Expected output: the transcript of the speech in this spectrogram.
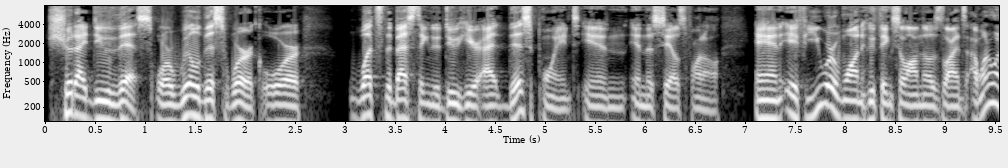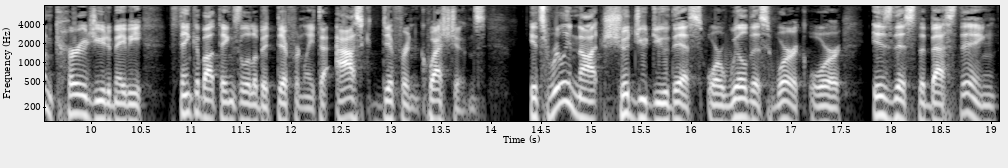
should I do this or will this work or what's the best thing to do here at this point in in the sales funnel? And if you are one who thinks along those lines, I want to encourage you to maybe think about things a little bit differently, to ask different questions. It's really not should you do this or will this work or is this the best thing?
